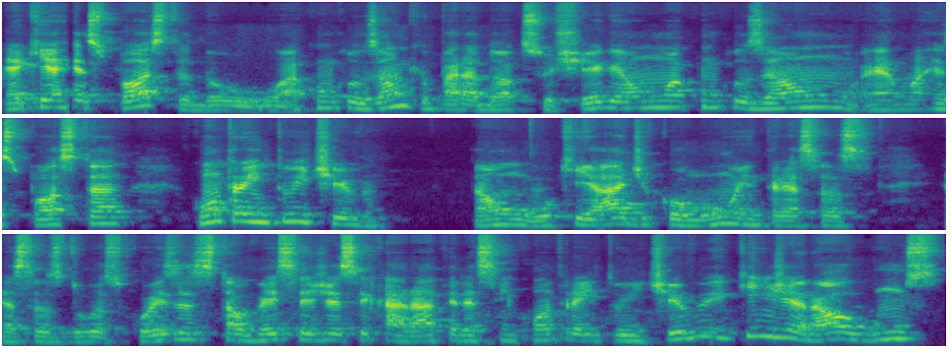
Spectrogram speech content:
é que a resposta do a conclusão que o paradoxo chega é uma conclusão, é uma resposta contraintuitiva. Então, o que há de comum entre essas essas duas coisas talvez seja esse caráter assim contraintuitivo e que em geral alguns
